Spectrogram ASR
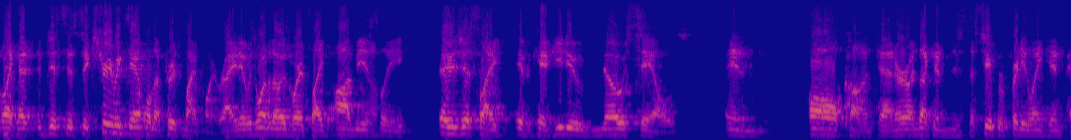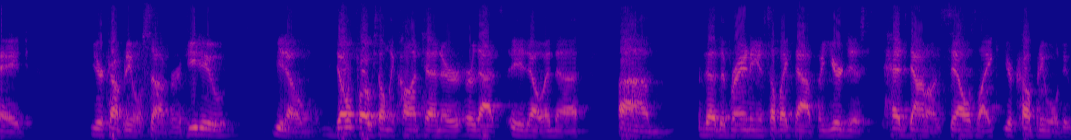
like a, just this extreme example that proves my point, right? It was one of those where it's like obviously it was just like if okay, if you do no sales and all content or like a, just a super pretty LinkedIn page, your company will suffer. If you do you know, don't focus on the content or, or that, you know, and the, um, the, the branding and stuff like that, but you're just heads down on sales, like your company will do,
